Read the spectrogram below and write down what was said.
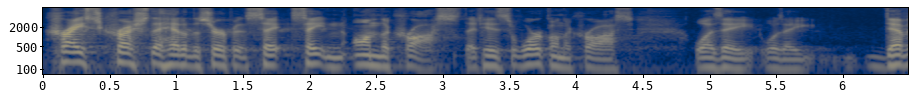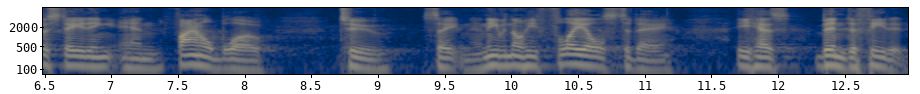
Christ crushed the head of the serpent, Satan, on the cross, that his work on the cross was a, was a devastating and final blow to Satan. And even though he flails today, he has been defeated.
